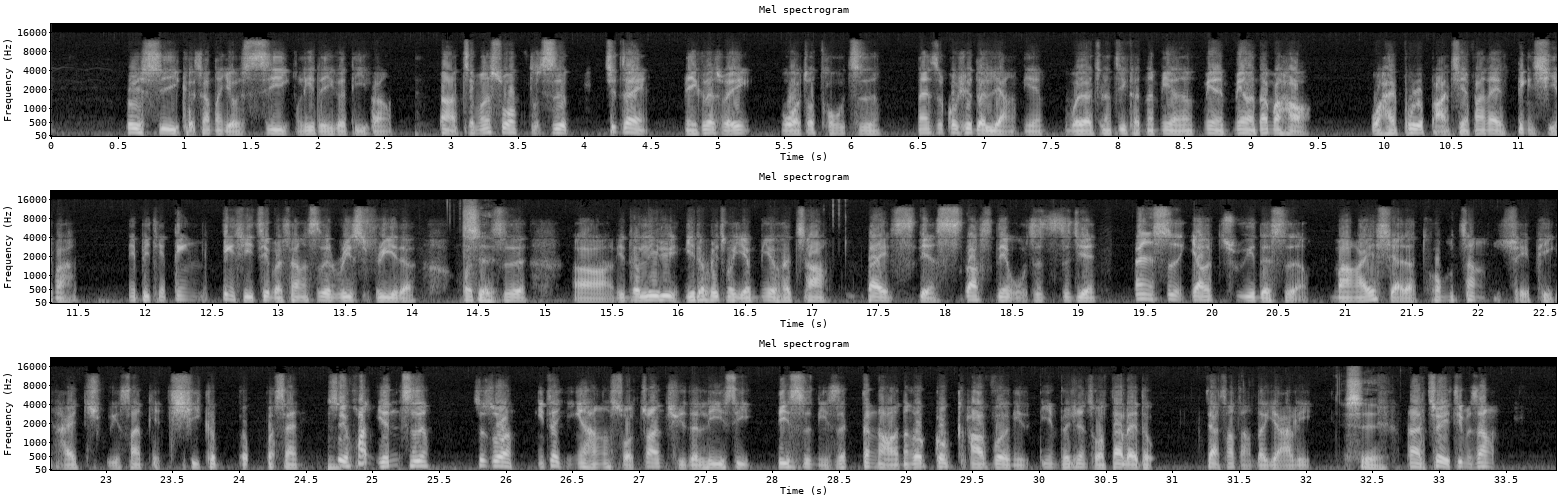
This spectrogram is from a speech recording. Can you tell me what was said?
会是一个相当有吸引力的一个地方。那怎么说？不是现在每个人说，哎，我做投资。但是过去的两年，我的成绩可能没有没有没有那么好，我还不如把钱放在定期吧。因为毕竟定定期基本上是 risk free 的，或者是啊，你的利率、你的回报也没有很差，在四点四到四点五之之间。但是要注意的是，马来西亚的通胀水平还处于三点七个 percent，所以换言之，是说你在银行所赚取的利息，利息你是刚好能够够 cover 你 inflation 所带来的价上涨的压力。是，那所以基本上。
